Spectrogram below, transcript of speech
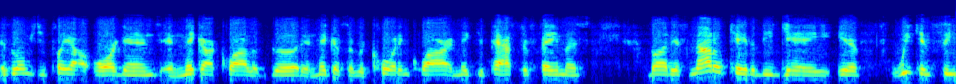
as long as you play our organs and make our choir look good and make us a recording choir and make your pastor famous. But it's not okay to be gay if we can see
